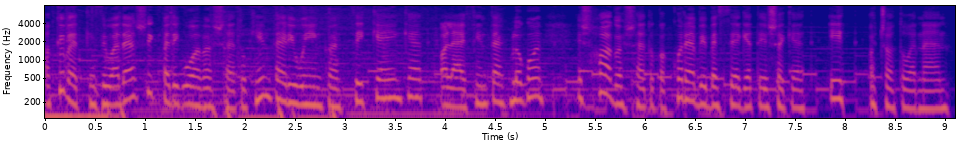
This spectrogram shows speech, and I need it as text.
A következő adásig pedig olvassátok interjúinkat, cikkeinket a Life Intech blogon, és hallgassátok a korábbi beszélgetéseket itt a csatornán.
